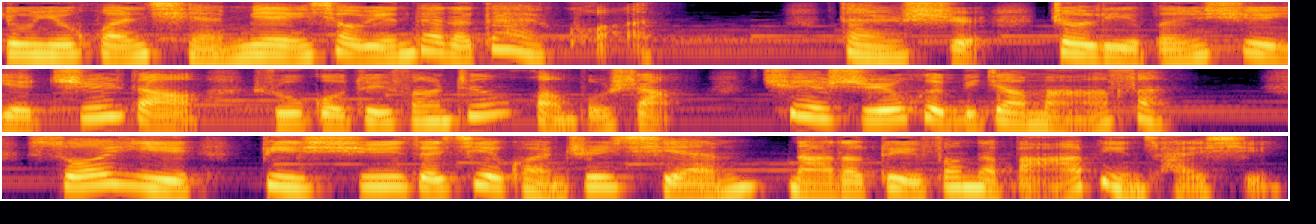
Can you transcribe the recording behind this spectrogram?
用于还前面校园贷的贷款。但是这李文旭也知道，如果对方真还不上，确实会比较麻烦，所以必须在借款之前拿到对方的把柄才行。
